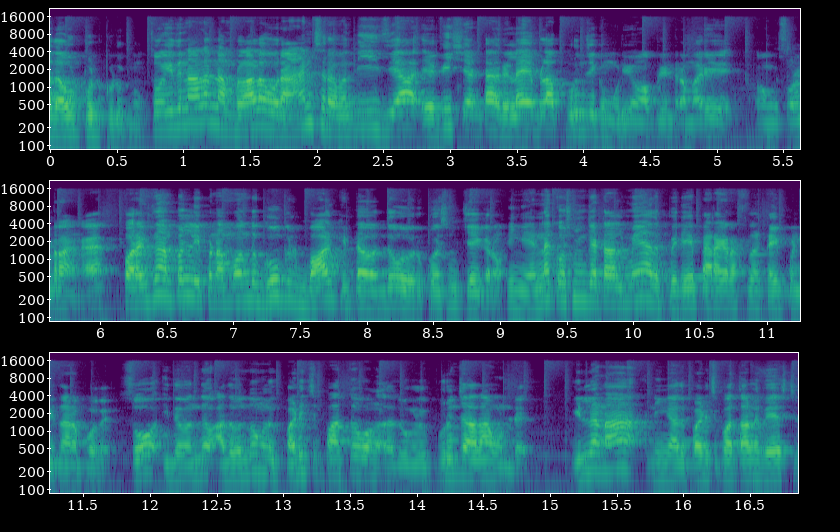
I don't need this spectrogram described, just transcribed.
அது அவுட்புட் கொடுக்கும். ஸோ இதனால நம்மளால ஒரு ஆன்சரை வந்து ஈஸியா எஃபிஷியன்ட்டா ரிலையபிளா புரிஞ்சிக்க முடியும் அப்படின்ற மாதிரி அவங்க சொல்றாங்க. ஃபார் எக்ஸாம்பிள் இப்போ நம்ம வந்து கூகுள் பால் கிட்ட வந்து ஒரு கொஸ்டின் கேட்கறோம். நீங்க என்ன கொஸ்டின் கேட்டாலுமே அது பெரிய பேராகிராஃப்ல டைப் பண்ணி தரப்போகுது. ஸோ இதை வந்து அது வந்து உங்களுக்கு படிச்சு பார்த்து அது உங்களுக்கு புரிஞ்சாதான் உண்டு. இல்லனா நீங்க அது படிச்சு பார்த்தாலும் வேஸ்ட்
